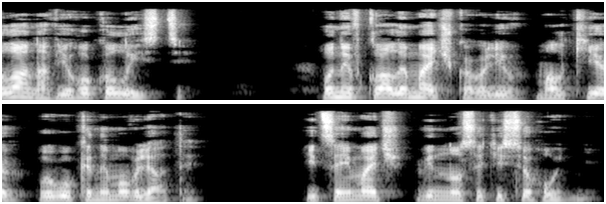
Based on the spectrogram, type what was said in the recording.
Лана в його колисці. Вони вклали меч королів Малкір у руки немовляти, і цей меч він носить і сьогодні.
